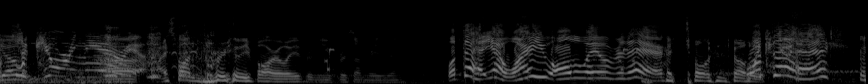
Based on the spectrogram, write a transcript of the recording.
Yo! Securing the area! Uh, I spawned spawned really far away from you for some reason. What the heck? Yeah, why are you all the way over there? I don't know. What the heck? I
